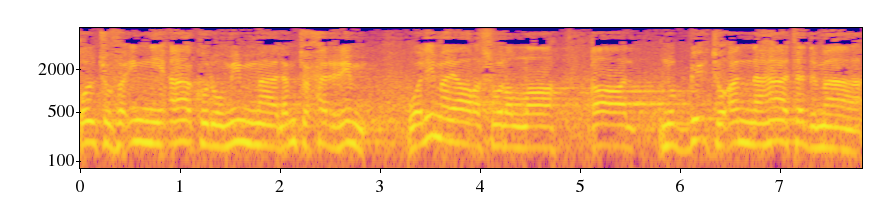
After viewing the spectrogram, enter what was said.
قلت فإني آكل مما لم تحرم. ولم يا رسول الله؟ قال نبئت أنها تدمى.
